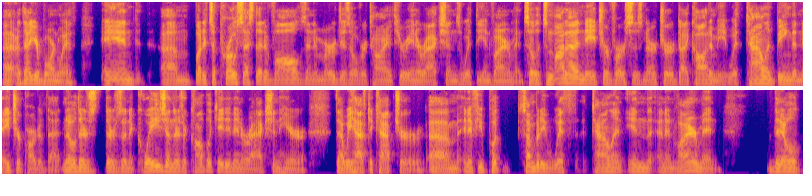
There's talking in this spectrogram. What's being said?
uh, or that you're born with. And um, but it's a process that evolves and emerges over time through interactions with the environment. So it's not a nature versus nurture dichotomy with talent being the nature part of that. No, there's there's an equation, there's a complicated interaction here that we have to capture. Um, and if you put somebody with talent in an environment, they'll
